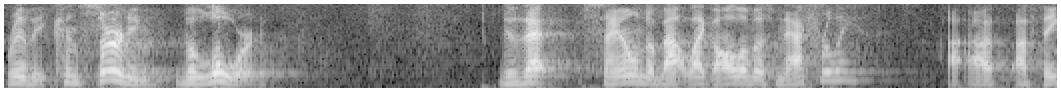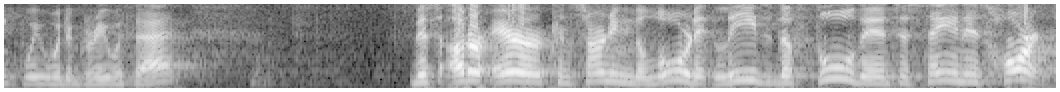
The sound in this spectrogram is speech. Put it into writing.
really, concerning the Lord. Does that sound about like all of us naturally? I, I think we would agree with that. This utter error concerning the Lord, it leads the fool then to say in his heart,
